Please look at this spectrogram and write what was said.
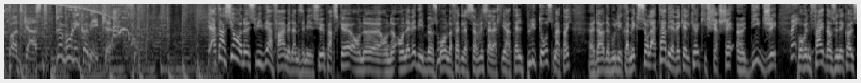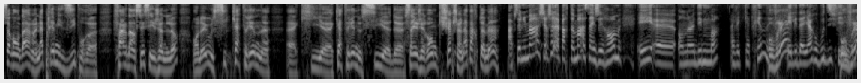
Le podcast Debout les comiques. Attention, on a un suivi à faire, mesdames et messieurs, parce que on, a, on, a- on avait des besoins. On a fait le service à la clientèle plus tôt ce matin euh, dans Debout les comiques. Sur la table, il y avait quelqu'un qui cherchait un DJ pour une fête dans une école secondaire, un après-midi pour euh, faire danser ces jeunes-là. On a eu aussi Catherine, euh, qui euh, Catherine aussi euh, de Saint-Jérôme, qui cherche un appartement. Absolument. Chercher l'appartement à Saint-Jérôme et euh, on a un dénouement avec Catherine. Pour vrai? Elle est d'ailleurs au bout du fil. Pour vrai?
